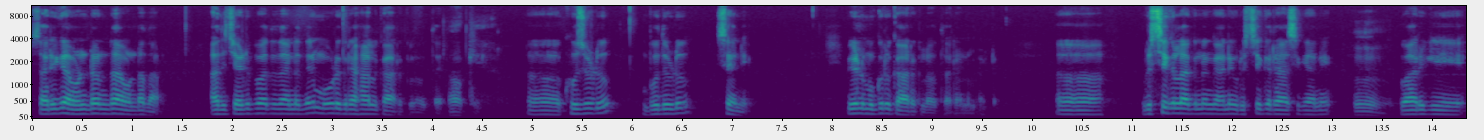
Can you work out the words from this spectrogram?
సరిగా ఉంటుందా ఉండదా? అది చెడిపోతుంది అనేది మూడు గ్రహాలు కారకులు అవుతాయి. ఓకే. కుజుడు బుధుడు శని. వీళ్ళు ముగ్గురు కారకులు అవుతారు అనమాట వృశ్చిక లగ్నం కానీ వృశ్చిక రాశి కానీ. వారికి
